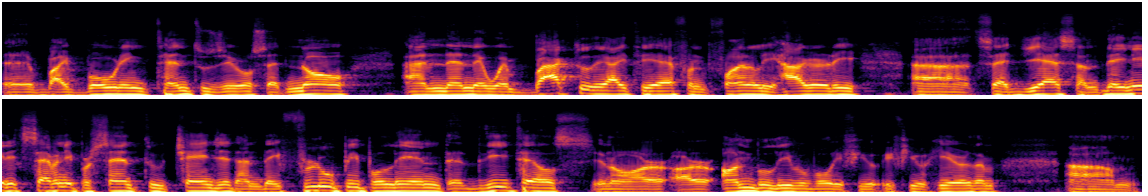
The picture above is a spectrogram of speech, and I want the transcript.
uh, by voting 10 to 0, said no. And then they went back to the ITF, and finally Haggerty uh, said yes, and they needed 70% to change it, and they flew people in. The details, you know, are, are unbelievable if you if you hear them. Um,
